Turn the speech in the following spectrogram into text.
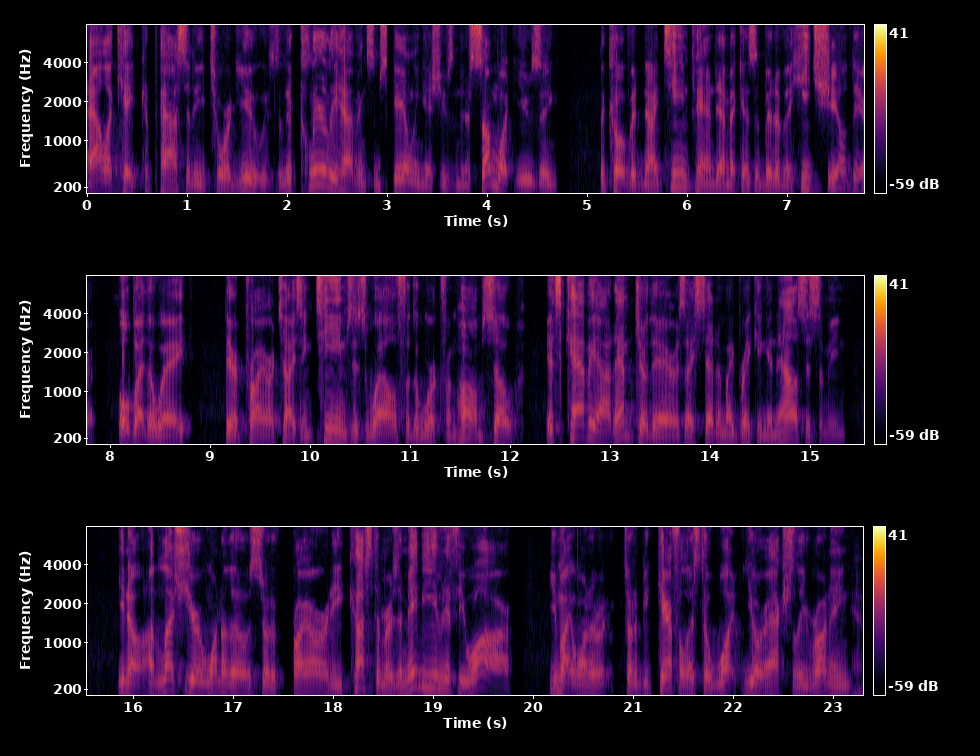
allocate capacity toward you. So they're clearly having some scaling issues and they're somewhat using the COVID-19 pandemic as a bit of a heat shield there. Oh, by the way, they're prioritizing teams as well for the work from home. So it's caveat emptor there, as I said in my breaking analysis. I mean, you know, unless you're one of those sort of priority customers, and maybe even if you are, you might want to sort of be careful as to what you're actually running yeah.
